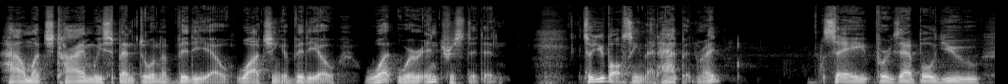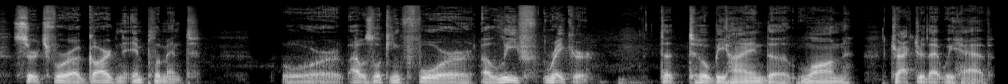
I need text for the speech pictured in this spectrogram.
how much time we spent on a video, watching a video, what we're interested in. So you've all seen that happen, right? say, for example, you search for a garden implement, or I was looking for a leaf raker to tow behind the lawn tractor that we have.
